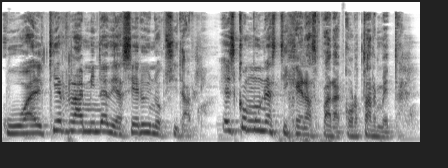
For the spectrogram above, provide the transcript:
cualquier lámina de acero inoxidable. Es como unas tijeras para cortar metal.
